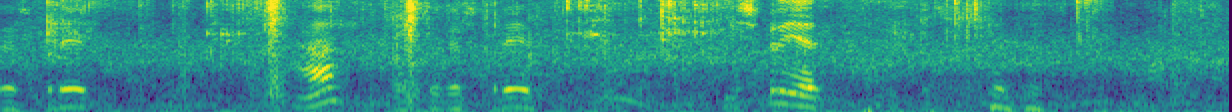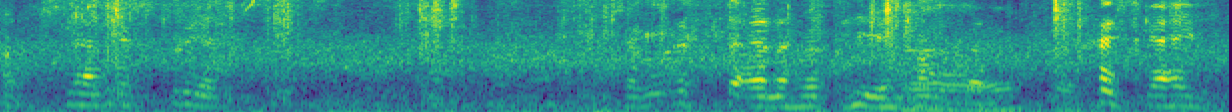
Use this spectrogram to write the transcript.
Português preto. Hã? Português preto. Português preto. Já vi preto. Já vi se na rotina. É. Acho que é isso.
